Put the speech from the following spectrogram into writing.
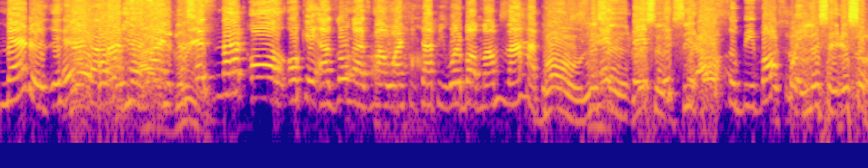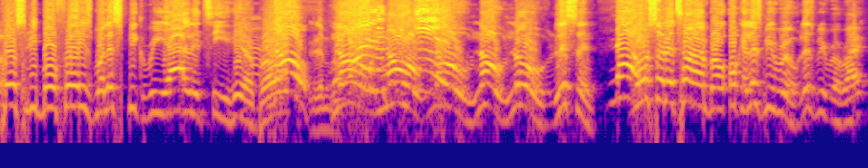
matters. It's Yeah, not but yeah, I agree. It's not all okay as long as my wife is happy. What about my my happiness? Bro, listen, it's, it's, listen, It's see, supposed I- to be both ways. Listen, it's supposed to be both ways, but let's speak reality here, bro. No, no, no, no, no, no. Listen, No. Most of the time, bro. Okay, let's be real. Let's be real, right?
